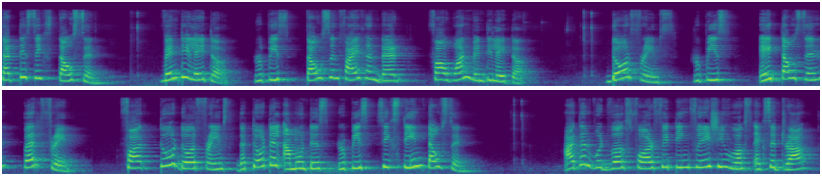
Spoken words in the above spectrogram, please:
36,000. Ventilator rupees 1500 for one ventilator. Door frames rupees 8000 per frame. For two door frames, the total amount is rupees 16,000. Other woodworks for fitting, finishing works, etc.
